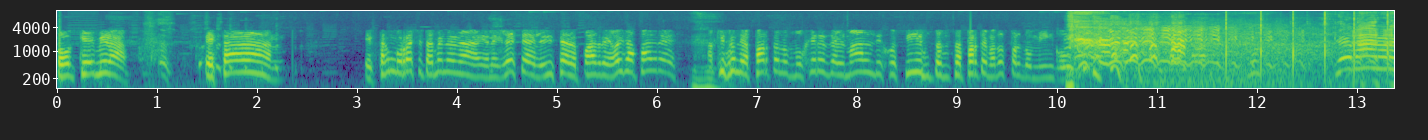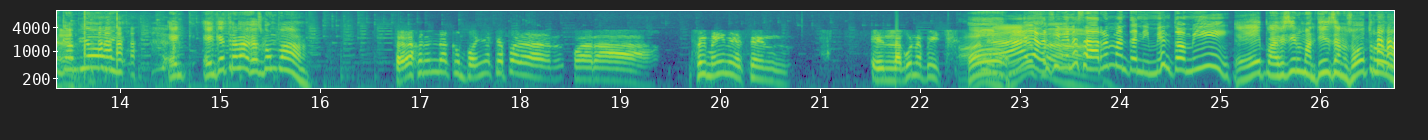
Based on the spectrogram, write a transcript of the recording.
Ok, mira. Está... Está un borracho también en la, en la iglesia y le dice al padre, oiga, padre, aquí es donde apartan las mujeres del mal. Dijo, sí, entonces apárteme dos para el domingo. ¡Qué bárbaro, campeón! ¿En, en qué trabajas, compa? Trabajo en una compañía acá para, para Soy Maines en, en Laguna Beach. Ay, a ver si vienes a darme mantenimiento a mí. Eh, para ver si nos mantienes a nosotros.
